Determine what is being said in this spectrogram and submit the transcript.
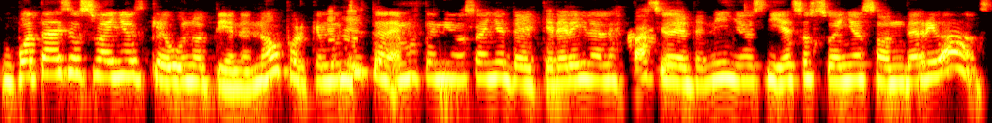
bota esos sueños que uno tiene, ¿no? Porque muchos hemos tenido sueños de querer ir al espacio desde niños y esos sueños son derribados.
